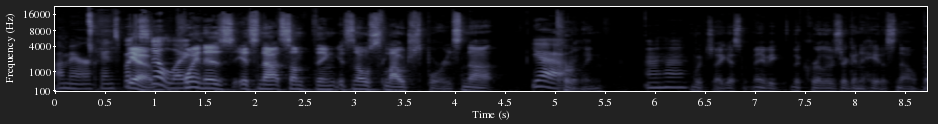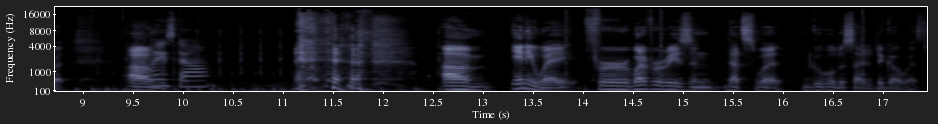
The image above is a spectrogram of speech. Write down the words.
Americans. But yeah, still, like, the point is, it's not something. It's no slouch sport. It's not yeah, curling, mm-hmm. which I guess maybe the curlers are going to hate us now. But um, please don't. um, anyway, for whatever reason, that's what Google decided to go with,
